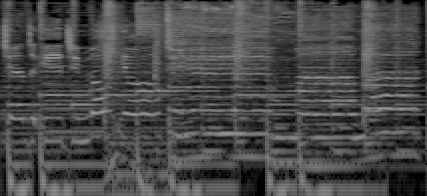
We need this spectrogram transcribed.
牵着一起梦游，听妈妈。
